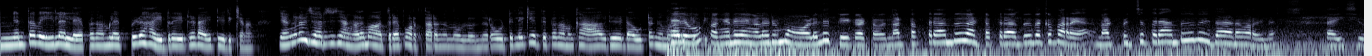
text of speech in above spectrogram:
ഇങ്ങനത്തെ വെയിലല്ലേ അപ്പോൾ നമ്മൾ എപ്പോഴും ഹൈഡ്രേറ്റഡ് ആയിട്ട് ഇരിക്കണം. ഞങ്ങൾ വിചാരിച്ചു ഞങ്ങൾ മാത്രമേ പുറത്തിറങ്ങുന്നുള്ളൂ. എന്ന് റോട്ടിലേക്ക് എത്തിയപ്പോൾ നമുക്ക് ആ ഒരു ഡൗട്ട് അങ്ങ് ഹലോ അങ്ങനെ ഞങ്ങളൊരു മോളിൽ എത്തി കേട്ടോ നട്ടപ്രാന്ത് നട്ടപ്രാന്ത് എന്നൊക്കെ പറയാം. നട്ടുച്ചപ്പരാന്ത് എന്ന് ഇതാണ് പറയുന്നത്. ഐശു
